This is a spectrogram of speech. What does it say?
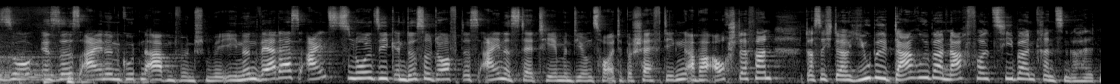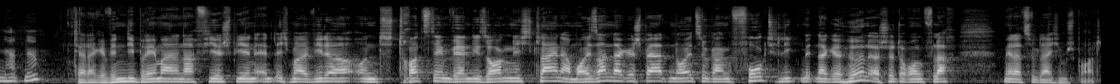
so ist es. Einen guten Abend wünschen wir Ihnen. Wer das 1-0-Sieg in Düsseldorf ist eines der Themen, die uns heute beschäftigen. Aber auch, Stefan, dass sich der Jubel darüber nachvollziehbar in Grenzen gehalten hat. Ne? Tja, da gewinnen die Bremer nach vier Spielen endlich mal wieder. Und trotzdem werden die Sorgen nicht kleiner. Moisander gesperrt, Neuzugang Vogt liegt mit einer Gehirnerschütterung flach. Mehr dazu gleich im Sport.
